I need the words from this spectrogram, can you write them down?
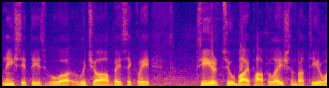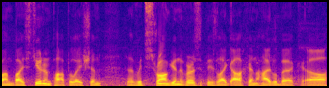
niche cities, are, which are basically tier two by population, but tier one by student population, uh, with strong universities like Aachen, Heidelberg, uh,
